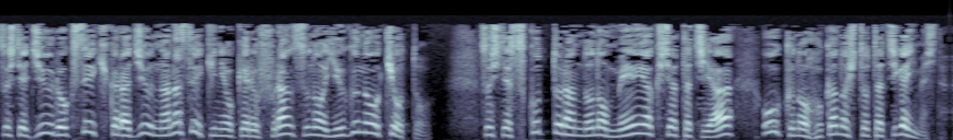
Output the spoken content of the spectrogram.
そして16世紀から17世紀におけるフランスのユグノー教徒、そしてスコットランドの名役者たちや多くの他の人たちがいました。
